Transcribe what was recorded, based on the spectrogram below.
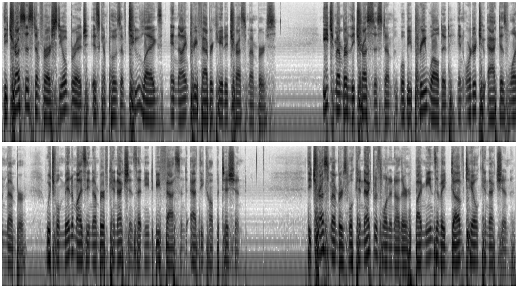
The truss system for our steel bridge is composed of two legs and nine prefabricated truss members. Each member of the truss system will be pre-welded in order to act as one member, which will minimize the number of connections that need to be fastened at the competition. The truss members will connect with one another by means of a dovetail connection.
